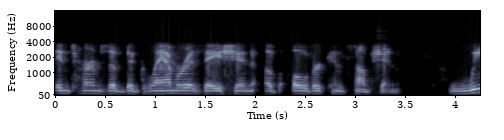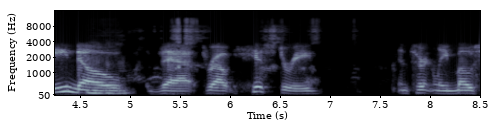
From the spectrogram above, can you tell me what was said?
in terms of the glamorization of overconsumption. We know mm-hmm. that throughout history, and certainly most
